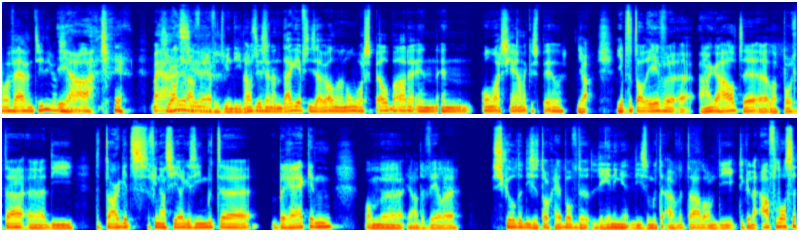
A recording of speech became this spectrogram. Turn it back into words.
maar 25 of zo. Ja, Maar ja, Jonger dan je- 25, denk Als hij zijn dag heeft, is hij wel een onvoorspelbare en, en onwaarschijnlijke speler. Ja, je hebt het al even eh, aangehaald. Hè? Laporta, die de targets financieel gezien moet bereiken om ja, de vele schulden die ze toch hebben, of de leningen die ze moeten afbetalen, om die te kunnen aflossen.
